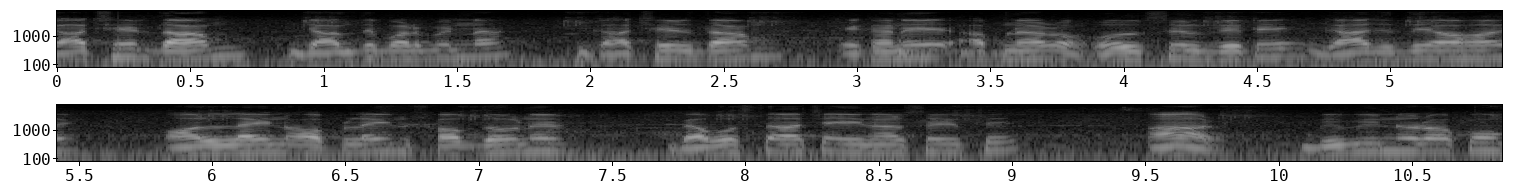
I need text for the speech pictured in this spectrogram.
গাছের দাম জানতে পারবেন না। গাছের দাম এখানে আপনার হোলসেল রেটে গাছ দেওয়া হয়। অনলাইন, অফলাইন সব ধরনের ব্যবস্থা আছে এই নার্সারিতে। আর বিভিন্ন রকম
